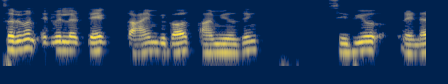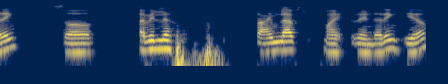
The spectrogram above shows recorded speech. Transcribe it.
so everyone it will uh, take time because I'm using CPU rendering. So I will uh, time lapse my rendering here.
